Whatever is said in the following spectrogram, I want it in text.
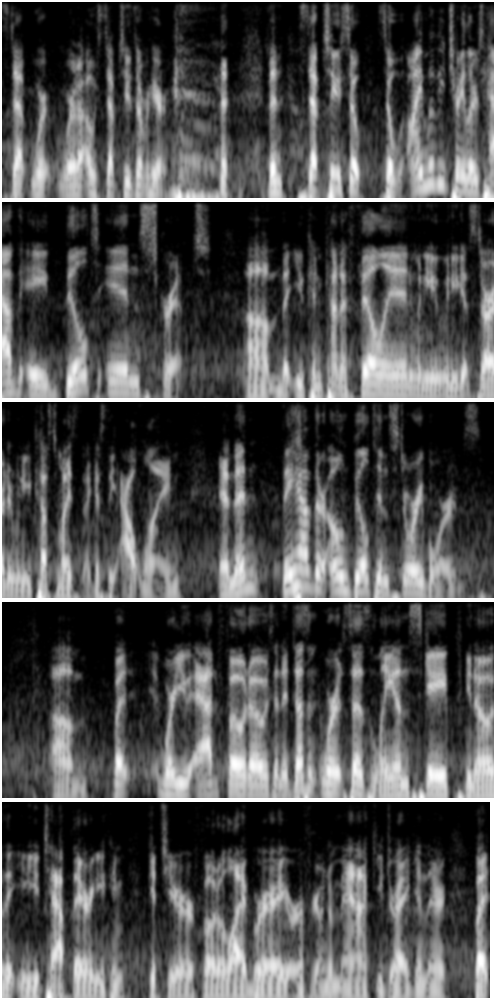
step where, where oh step two is over here. then step two. So so iMovie trailers have a built-in script. Um, that you can kind of fill in when you when you get started when you customize I guess the outline and then they have their own built-in storyboards um, but where you add photos and it doesn't where it says landscape you know that you, tap there and you can get to your photo library or if you're on a mac you drag in there but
